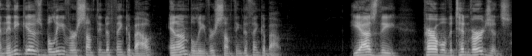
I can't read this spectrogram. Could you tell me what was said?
and then he gives believers something to think about and unbelievers something to think about. He has the parable of the ten virgins.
